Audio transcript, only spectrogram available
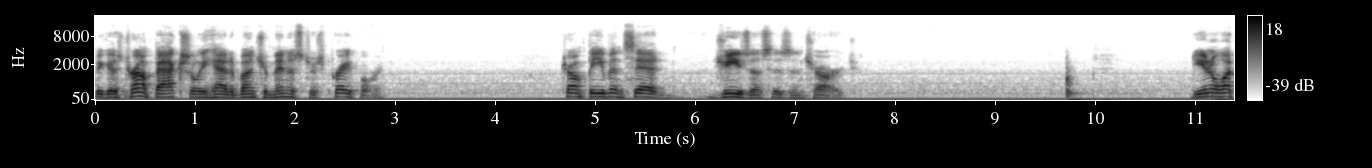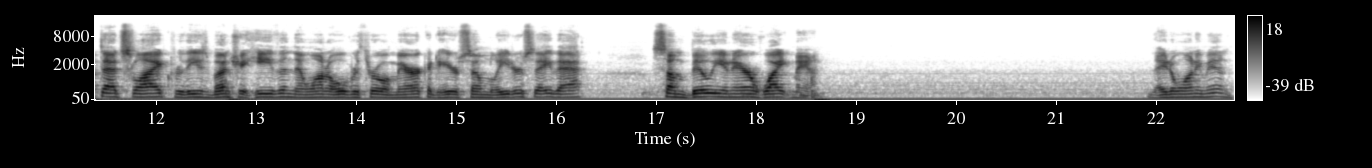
Because Trump actually had a bunch of ministers pray for him. Trump even said Jesus is in charge. Do you know what that's like for these bunch of heathen that want to overthrow America to hear some leader say that? Some billionaire white man. They don't want him in.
